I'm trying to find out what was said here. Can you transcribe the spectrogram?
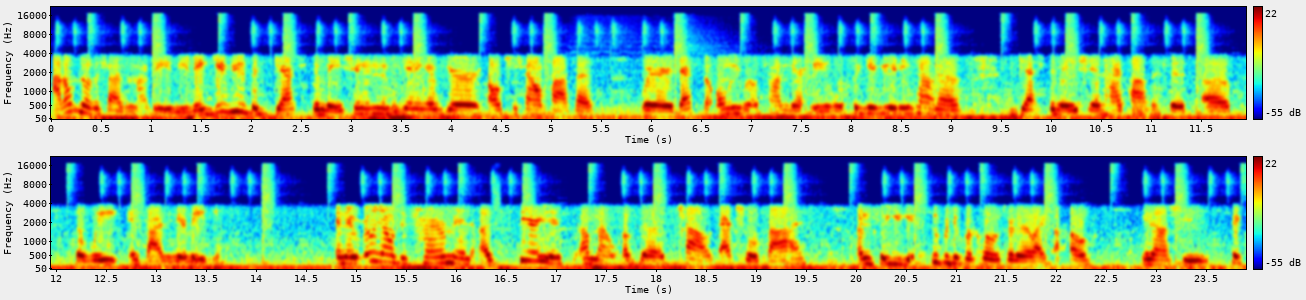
I don't know the size of my baby. They give you the guesstimation in the beginning of your ultrasound process where that's the only real time they're able to give you any kind of guesstimation hypothesis of the weight and size of your baby. And they really don't determine a serious amount of the child's actual size until you get super duper close where they're like, oh, you know, she's six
